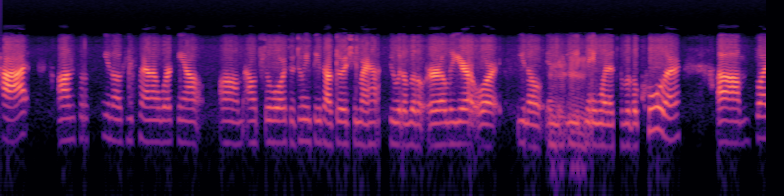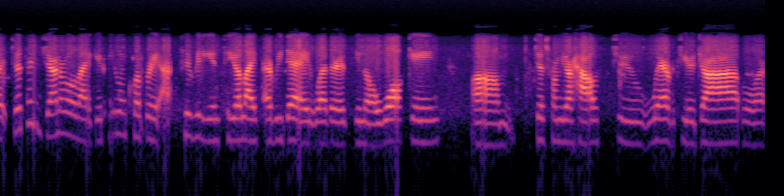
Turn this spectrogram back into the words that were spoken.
hot. Um, so you know, if you plan on working out um outdoors or doing things outdoors, you might have to do it a little earlier, or you know, in the Mhm. evening when it's a little cooler. Um, but just in general, like if you incorporate activity into your life every day, whether it's you know walking, um, just from your house to wherever to your job, or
